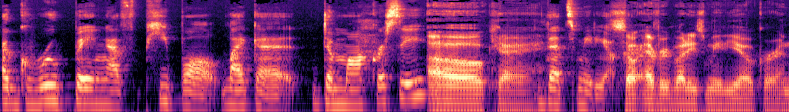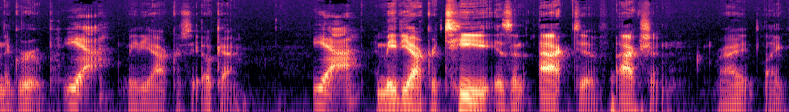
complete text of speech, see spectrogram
a grouping of people like a democracy Oh, okay. that's mediocre So everybody's mediocre in the group. yeah Mediocrity. Okay. yeah And mediocrity is an active action, right? Like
